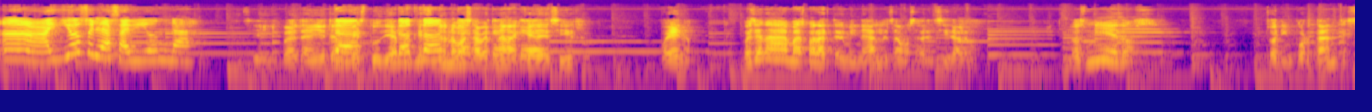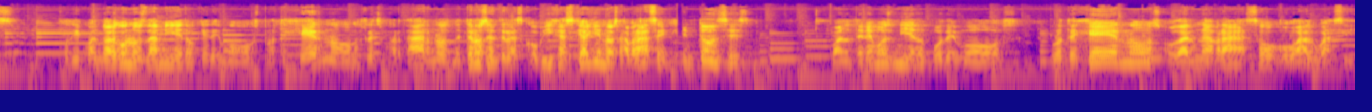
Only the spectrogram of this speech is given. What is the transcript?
Ah, yo soy la sabionda. Sí, pero también yo tengo que estudiar porque si no, no vas a ver nada que decir. Bueno, pues ya nada más para terminar les vamos a decir algo. Los miedos son importantes. Porque cuando algo nos da miedo queremos protegernos, resguardarnos, meternos entre las cobijas, que alguien nos abrace. Entonces, cuando tenemos miedo podemos protegernos o dar un abrazo o algo así.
